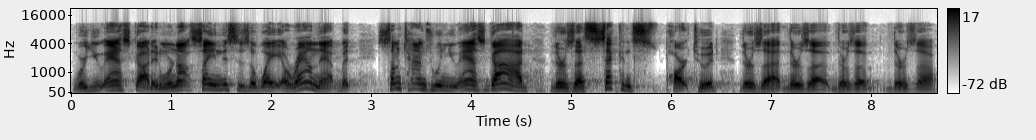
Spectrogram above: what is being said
where you ask God. And we're not saying this is a way around that, but sometimes when you ask God, there's a second part to it. There's a, there's a, there's a, there's a,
